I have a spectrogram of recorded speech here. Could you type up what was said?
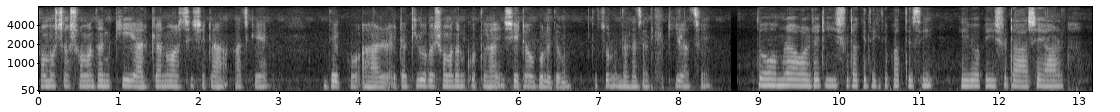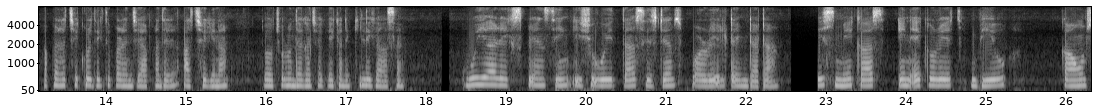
সমস্যার সমাধান কি আর কেন আসছে সেটা আজকে দেখব, আর এটা কীভাবে সমাধান করতে হয় সেটাও বলে দেবো। তো চলুন দেখা যাক কি আছে। তো আমরা অলরেডি ইস্যুটাকে দেখতে পাচ্তেছি এইভাবে ইস্যুটা আসে আর আপনারা চেক করে দেখতে পারেন যে আপনাদের আছে কিনা। তো চলুন দেখা যাক এখানে কি লেখা আছে। We are experiencing issue with the systems for real time data this make us inaccurate view counts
